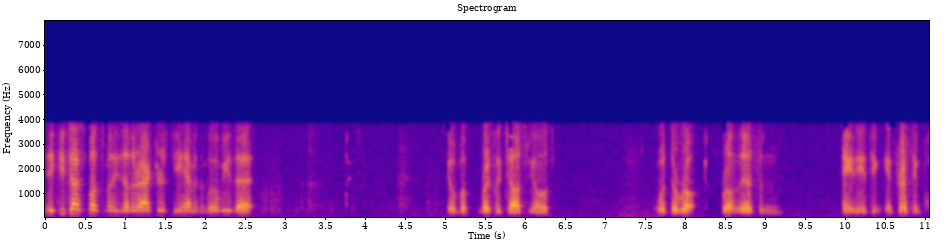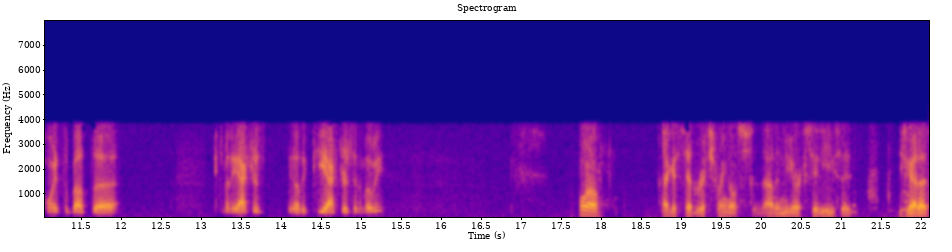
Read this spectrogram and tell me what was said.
if you tell us about some of these other actors do you have in the movie that you know, briefly tell us, you know, what the ro- run this and anything interesting points about the some of the actors, you know, the key actors in the movie. Well, like I said, Rich Swingle's out of New York City. He's a he's got an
